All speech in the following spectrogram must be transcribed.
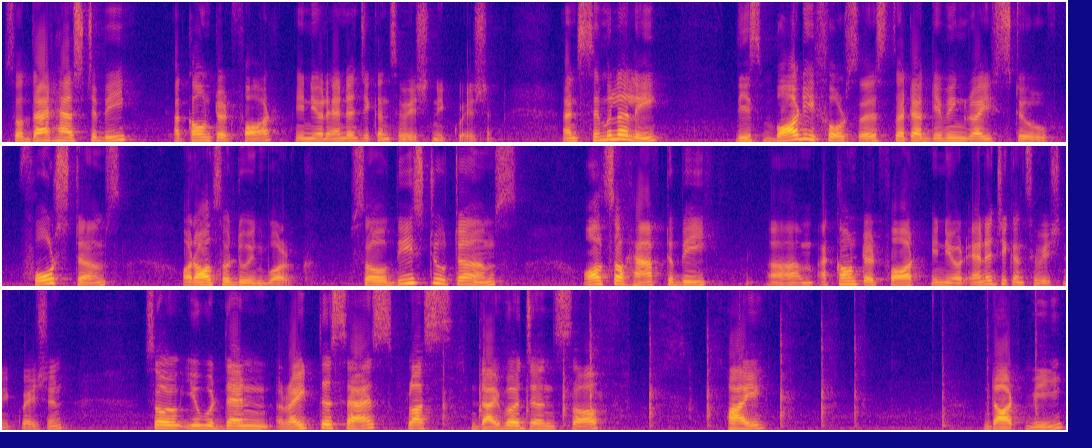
So, that has to be accounted for in your energy conservation equation and similarly these body forces that are giving rise to force terms are also doing work. So, these two terms also have to be um, accounted for in your energy conservation equation. So, you would then write this as plus divergence of pi dot V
